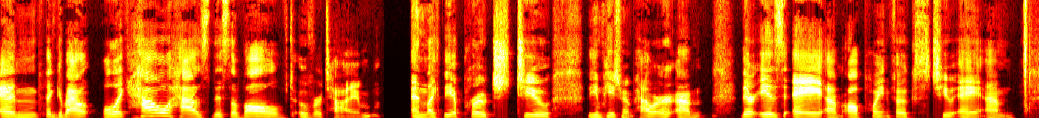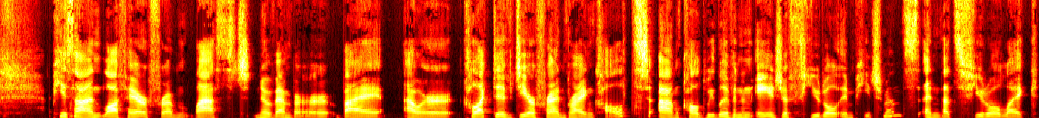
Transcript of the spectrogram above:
and think about, well, like how has this evolved over time? and like the approach to the impeachment power. Um, there is a. will um, point folks to a um, piece on lawfare from last November by our collective dear friend Brian Kalt um, called "We Live in an Age of Futile Impeachments," and that's futile like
